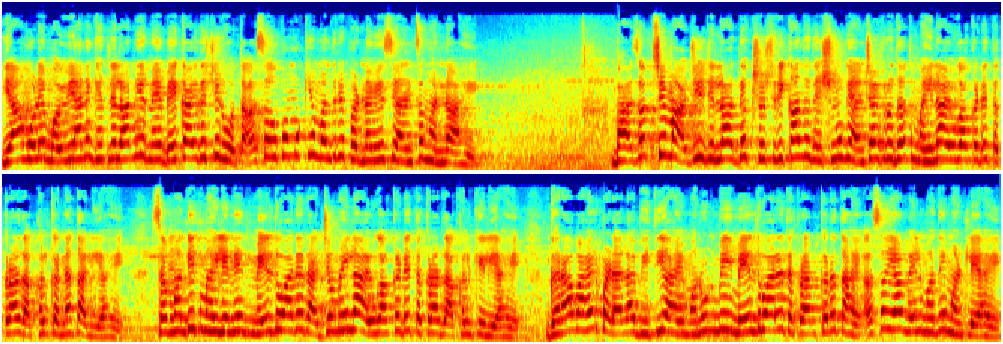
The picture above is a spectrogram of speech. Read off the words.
यामुळे मवियाने घेतलेला निर्णय बेकायदेशीर होता असं उपमुख्यमंत्री फडणवीस यांचं म्हणणं आहे. भाजपचे माजी जिल्हाध्यक्ष श्रीकांत देशमुख यांच्या विरोधात महिला आयोगाकडे तक्रार दाखल करण्यात आली आहे. संबंधित महिलेने मेलद्वारे राज्य महिला आयोगाकडे तक्रार दाखल केली आहे. घराबाहेर पडायला भीती आहे म्हणून मी मेलद्वारे तक्रार करत आहे असं या मेलमध्ये म्हटले आहे.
